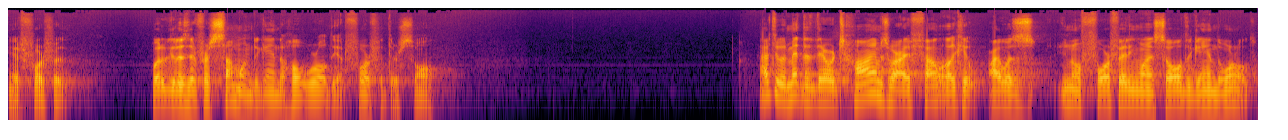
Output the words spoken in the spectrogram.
yet forfeit? What good is it for someone to gain the whole world, yet forfeit their soul? I have to admit that there were times where I felt like it, I was, you know, forfeiting my soul to gain the world.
